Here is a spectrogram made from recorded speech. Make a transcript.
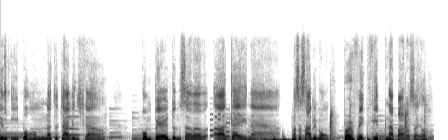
yung tipong na-challenge ka compare dun sa ah, guy na masasabi mong perfect fit na para sa'yo?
